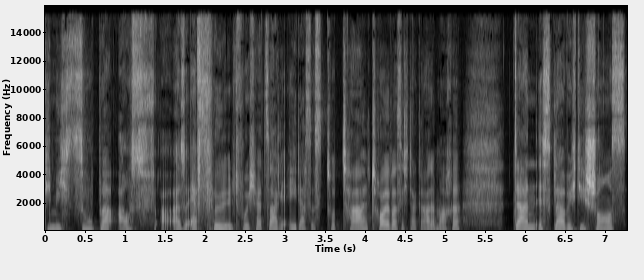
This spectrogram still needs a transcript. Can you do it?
die mich super aus, also erfüllt, wo ich halt sage, ey, das ist total toll, was ich da gerade mache, dann ist, glaube ich, die Chance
